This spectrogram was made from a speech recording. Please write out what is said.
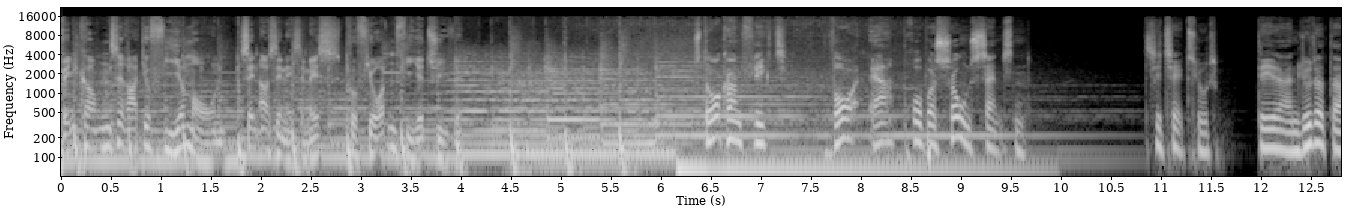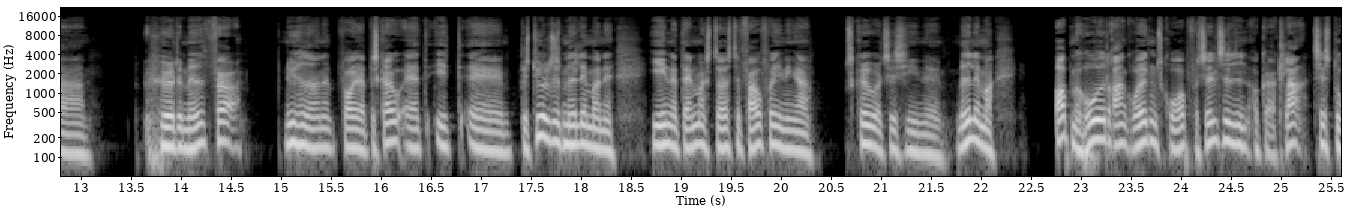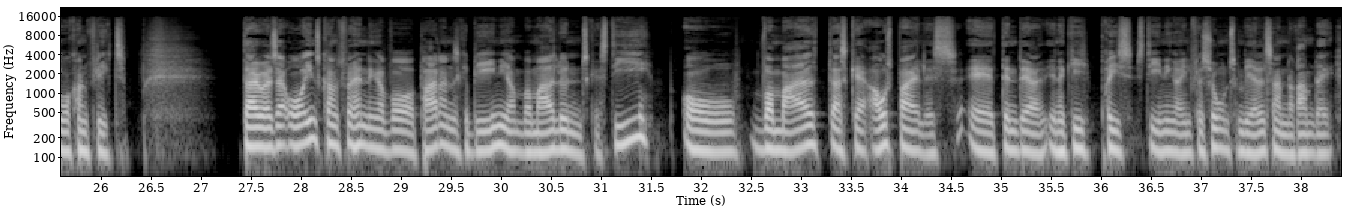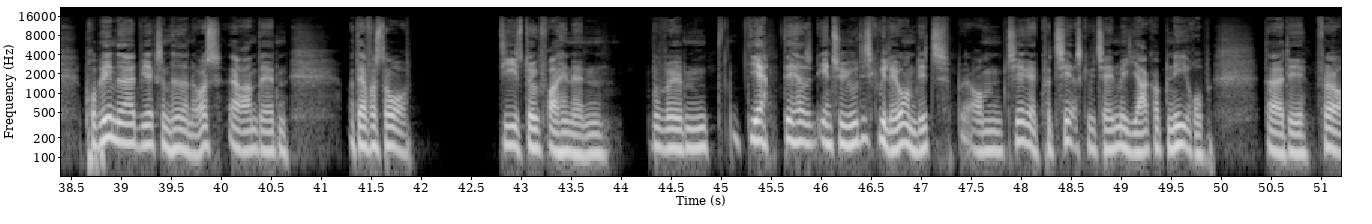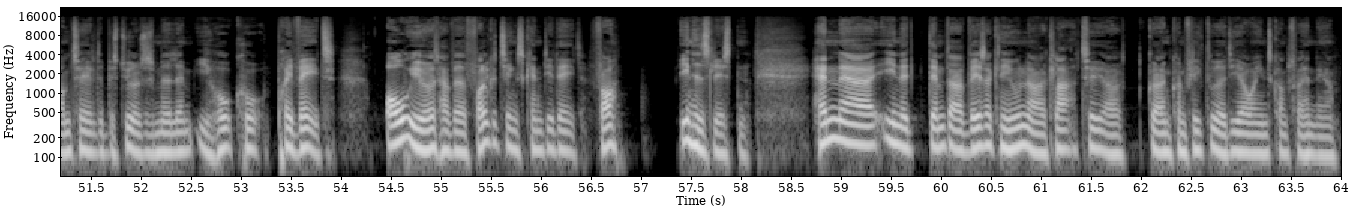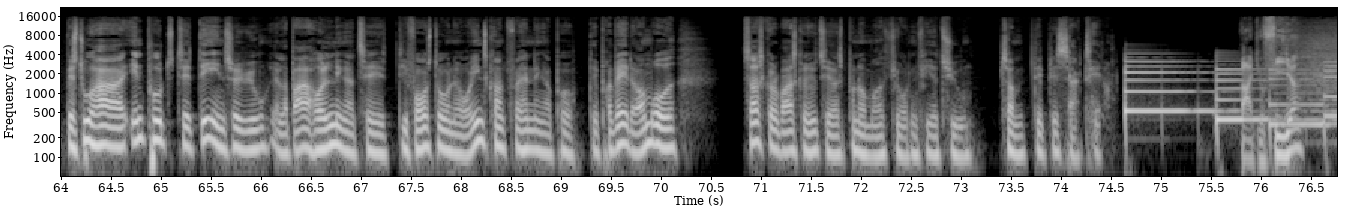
Velkommen til Radio 4 morgen. Send os en sms på 1424. Stor konflikt. Hvor er proportionssansen? Citat slut. Det er en lytter, der hørte med før nyhederne, hvor jeg beskrev, at et øh, bestyrelsesmedlemmerne i en af Danmarks største fagforeninger skriver til sine medlemmer, op med hovedet, rank ryggen, skru op for selvtilliden og gør klar til stor konflikt. Der er jo altså overenskomstforhandlinger, hvor parterne skal blive enige om, hvor meget lønnen skal stige, og hvor meget der skal afspejles af den der energiprisstigning og inflation, som vi alle sammen er ramt af. Problemet er, at virksomhederne også er ramt af den, og derfor står de et stykke fra hinanden. Øhm, ja, det her interview, det skal vi lave om lidt. Om cirka et kvarter skal vi tale med Jakob Nerup, der er det før omtalte bestyrelsesmedlem i HK Privat, og i øvrigt har været folketingskandidat for enhedslisten. Han er en af dem, der væsser kniven og er klar til at gøre en konflikt ud af de her overenskomstforhandlinger. Hvis du har input til det interview, eller bare holdninger til de forestående overenskomstforhandlinger på det private område, så skal du bare skrive til os på nummer 1424, som det blev sagt her. Radio 4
